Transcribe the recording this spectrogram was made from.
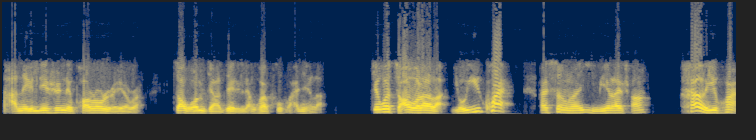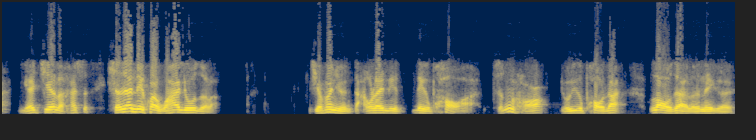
打那个临时那炮楼里边找我们家这两块铺板去了。结果找回来了，有一块还剩了一米来长，还有一块也结了，还是现在那块我还留着了。解放军打过来那那个炮啊，正好有一个炮弹落在了那个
